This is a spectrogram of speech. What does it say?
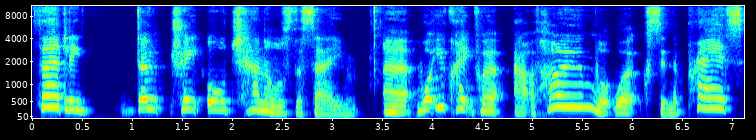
Thirdly, don't treat all channels the same. uh, what you create for out of home, what works in the press,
